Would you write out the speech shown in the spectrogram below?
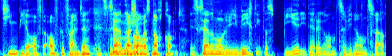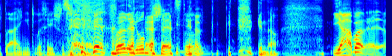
Teambier oft aufgefallen sind. Jetzt sehen mal schauen, was noch kommt. Jetzt sehen wir mal, wie wichtig das Bier in dieser ganzen Finanzwelt eigentlich ist. Das wird völlig unterschätzt, oder? Ja, genau. Ja, aber äh,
